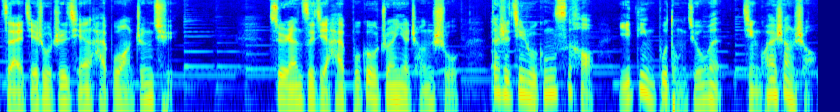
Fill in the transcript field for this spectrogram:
在结束之前还不忘争取。虽然自己还不够专业成熟，但是进入公司后一定不懂就问，尽快上手。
